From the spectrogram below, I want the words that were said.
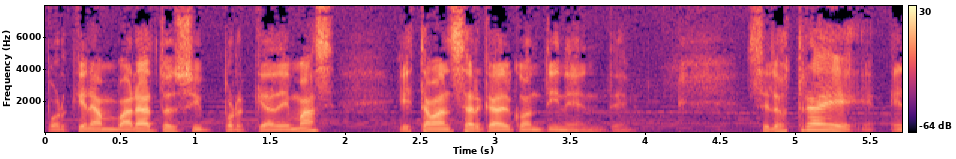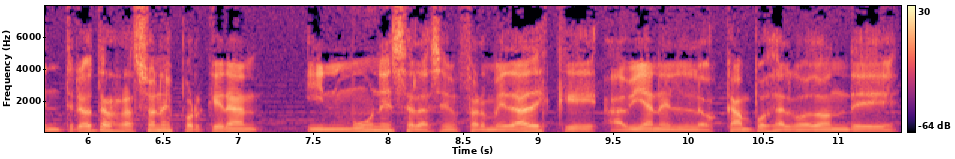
porque eran baratos y porque además estaban cerca del continente. Se los trae, entre otras razones, porque eran inmunes a las enfermedades que habían en los campos de algodón de,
